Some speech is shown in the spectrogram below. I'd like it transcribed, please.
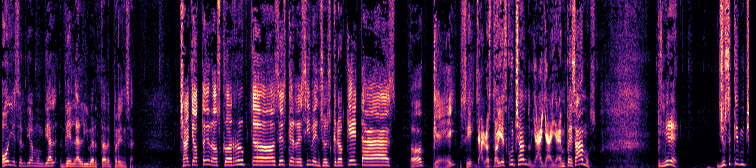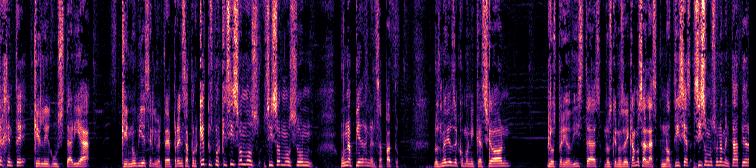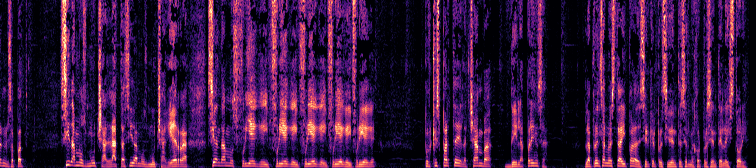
Hoy es el Día Mundial de la Libertad de Prensa. Chayoteros corruptos, es que reciben sus croquetas. Ok, sí, ya lo estoy escuchando, ya, ya, ya empezamos. Pues mire, yo sé que hay mucha gente que le gustaría que no hubiese libertad de prensa. ¿Por qué? Pues porque sí somos, sí somos un, una piedra en el zapato. Los medios de comunicación, los periodistas, los que nos dedicamos a las noticias, sí somos una mentada piedra en el zapato. Sí damos mucha lata, sí damos mucha guerra, sí andamos friegue y friegue y friegue y friegue y friegue porque es parte de la chamba de la prensa. La prensa no está ahí para decir que el presidente es el mejor presidente de la historia.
